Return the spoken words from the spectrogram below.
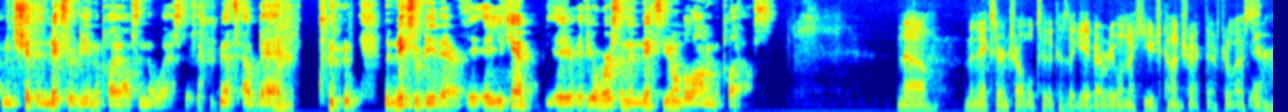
I mean, shit, the Knicks would be in the playoffs in the West. If that's how bad the Knicks would be there. I- I- You can't if you're worse than the Knicks, you don't belong in the playoffs. No, the Knicks are in trouble too because they gave everyone a huge contract after last Yeah. year.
